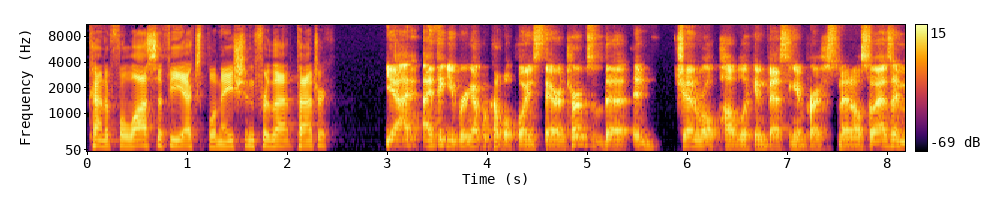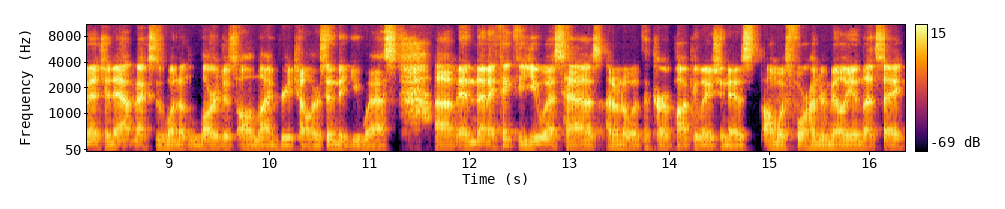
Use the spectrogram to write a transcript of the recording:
kind of philosophy explanation for that, Patrick? Yeah, I, I, think you bring up a couple points there in terms of the in general public investing in precious metals. So, as I mentioned, APMEX is one of the largest online retailers in the U.S. Um, and then I think the U.S. has I don't know what the current population is, almost 400 million, let's say,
